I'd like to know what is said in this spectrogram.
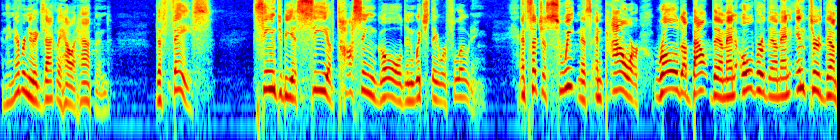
and they never knew exactly how it happened, the face seemed to be a sea of tossing gold in which they were floating. And such a sweetness and power rolled about them and over them and entered them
